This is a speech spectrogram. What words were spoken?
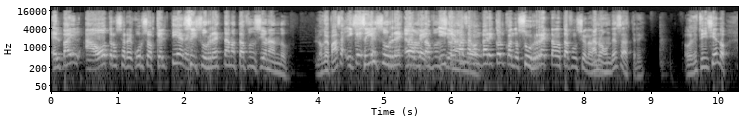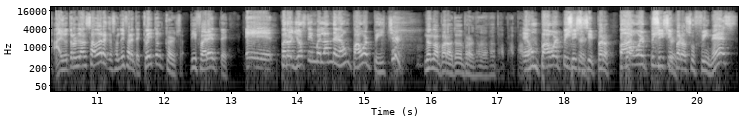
él va a ir a otros recursos que él tiene. Si su recta no está funcionando. Lo que pasa. Y que, Sí, que- su recta no está ¿Y qué funcionando. pasa con Gary Cole cuando su recta no está funcionando? Ah, no, es un desastre. Lo que te estoy diciendo. Hay otros lanzadores que son diferentes. Clayton Kershaw, diferente. Eh, Pero Justin Verlander es un power pitcher. No, no, pero, Es un power pitcher. Sí, sí, sí, pero. Power pero- Sí, sí, pitcher. pero su finés.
